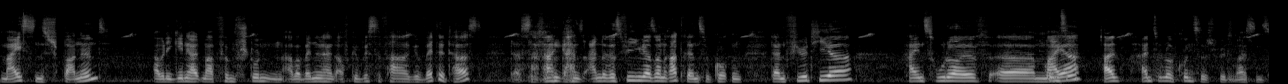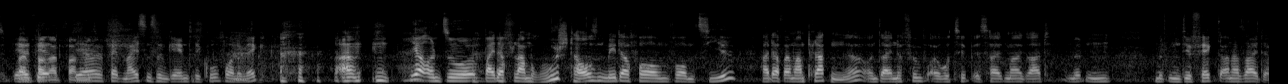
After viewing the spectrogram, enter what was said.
meistens spannend, aber die gehen halt mal fünf Stunden. Aber wenn du halt auf gewisse Fahrer gewettet hast, das ist aber ein ganz anderes Feeling, da so ein Radrennen zu gucken. Dann führt hier Heinz Rudolf äh, Meyer. Heinz, Rudolf Kunze spielt meistens Der, beim Fahrradfahren der, der fährt meistens im gelben Trikot vorne weg. ähm, ja, und so bei der Flamme Rouge, 1000 Meter vorm, vorm Ziel, hat er auf einmal einen Platten. Ne? Und seine 5-Euro-Tipp ist halt mal gerade mit einem mit einem Defekt an der Seite.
